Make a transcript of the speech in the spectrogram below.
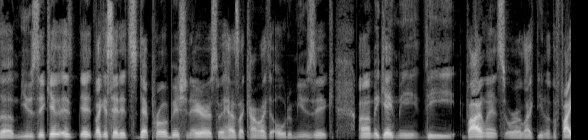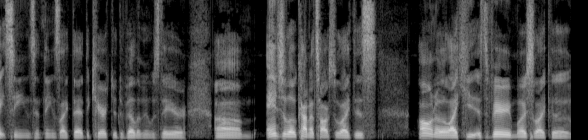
the music. It, it, it, like I said, it's that prohibition era, so it has like kind of like the older music. Um, it gave me the violence or like you know the fight scenes and things like that. The character development was there. Um, Angelo kind of talks with like this. I don't know, like he. It's very much like a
